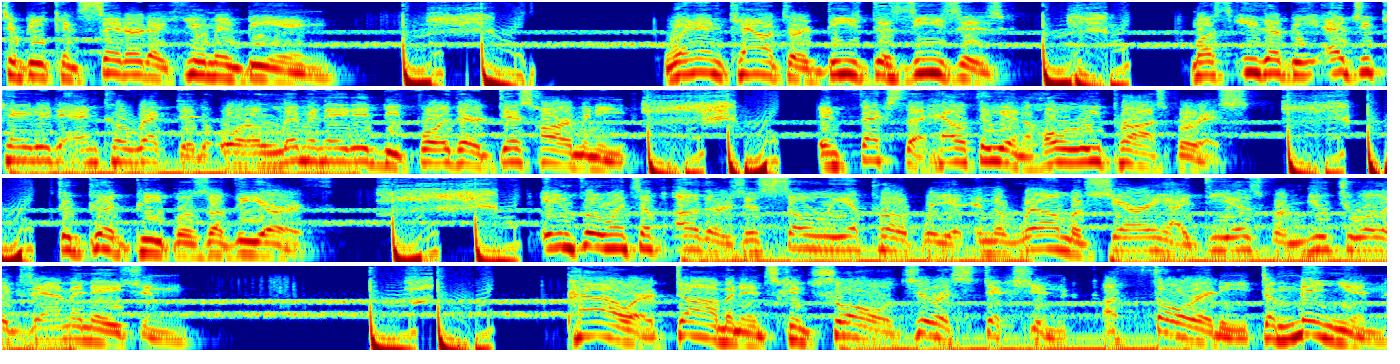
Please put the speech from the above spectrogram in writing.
to be considered a human being. When encountered, these diseases must either be educated and corrected or eliminated before their disharmony infects the healthy and wholly prosperous, the good peoples of the earth. Influence of others is solely appropriate in the realm of sharing ideas for mutual examination. Power, dominance, control, jurisdiction, authority, dominion.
